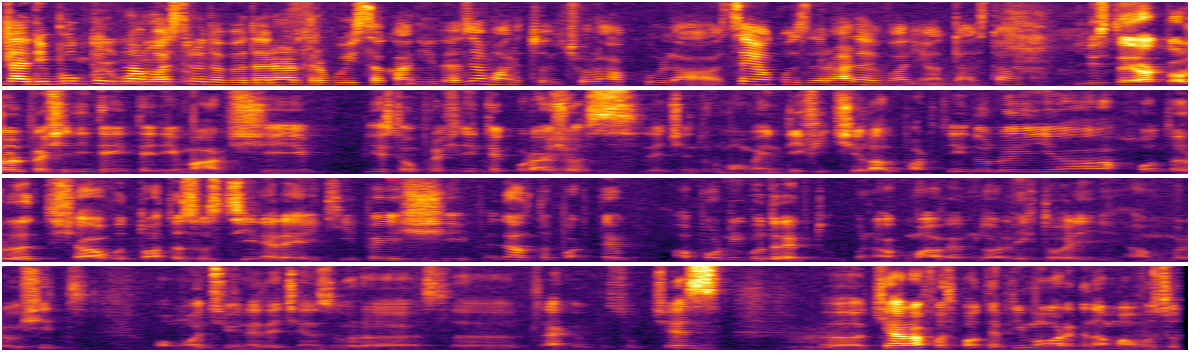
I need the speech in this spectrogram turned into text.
da, din punctul dumneavoastră de vedere ar trebui să candideze Marcel Ciolacu la să ia în considerare varianta asta? Este actualul președinte interimar și este un președinte curajos. Deci, într-un moment dificil al partidului, a hotărât și a avut toată susținerea echipei și, pe de altă parte, a pornit cu dreptul. Până acum avem doar victorii. Am reușit o moțiune de cenzură să treacă cu succes. Uh, chiar a fost poate prima oară când am avut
